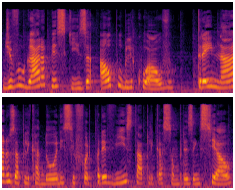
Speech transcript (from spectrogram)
divulgar a pesquisa ao público-alvo, treinar os aplicadores se for prevista a aplicação presencial,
